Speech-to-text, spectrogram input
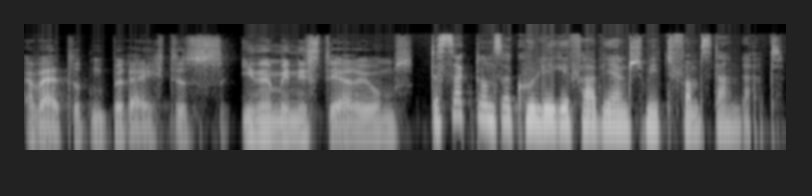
erweiterten Bereich des Innenministeriums. Das sagt unser Kollege Fabian Schmidt vom Standard.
